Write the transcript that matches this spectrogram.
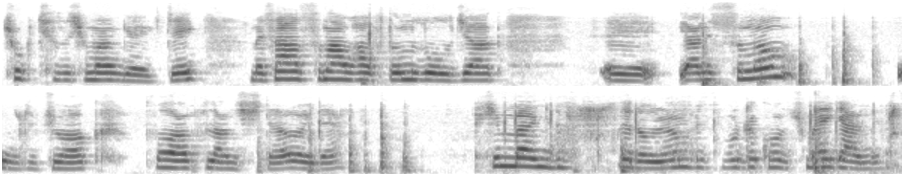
çok çalışmam gerekecek. Mesela sınav haftamız olacak. Ee, yani sınav olacak falan filan işte öyle. Şimdi ben gidip süsler alıyorum. Biz burada konuşmaya gelmedik.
